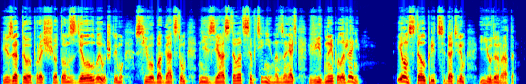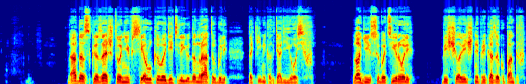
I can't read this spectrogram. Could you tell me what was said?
Из этого просчета он сделал вывод, что ему с его богатством нельзя оставаться в тени, надо занять видное положение. И он стал председателем Юденрата. Надо сказать, что не все руководители Юденратов были такими, как дядя Иосиф. Многие саботировали бесчеловечные приказы оккупантов,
